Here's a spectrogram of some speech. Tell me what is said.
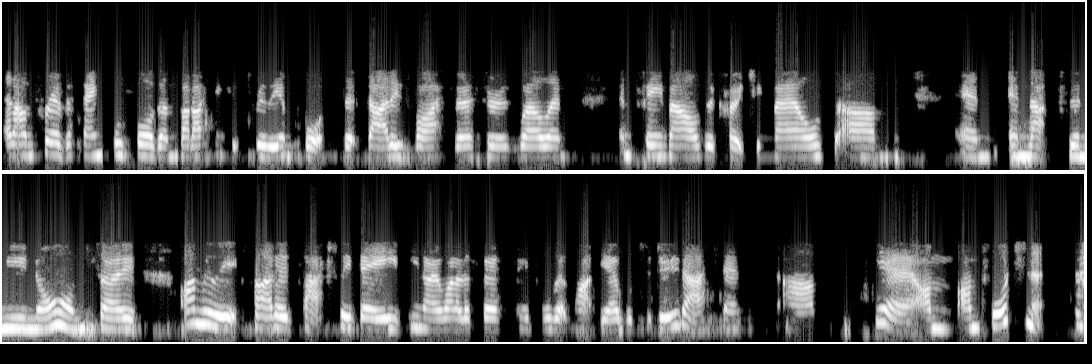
and and I'm forever thankful for them. But I think it's really important that that is vice versa as well, and and females are coaching males. Um, and, and that's the new norm. So I'm really excited to actually be, you know, one of the first people that might be able to do that. And um, yeah, I'm I'm fortunate.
